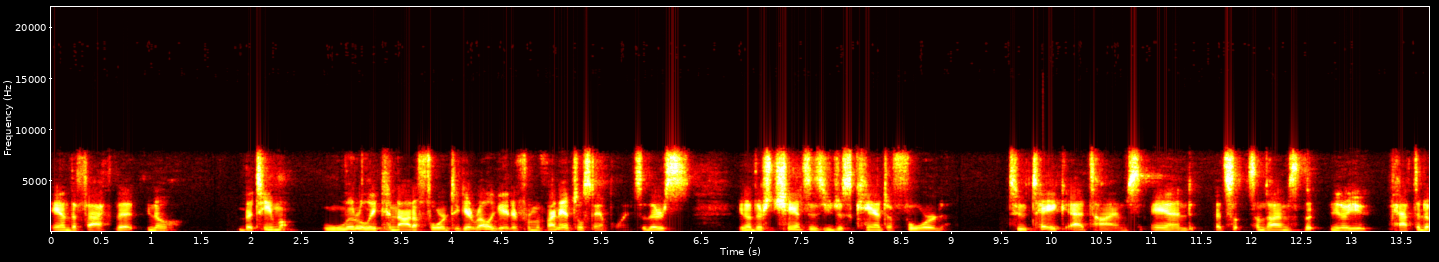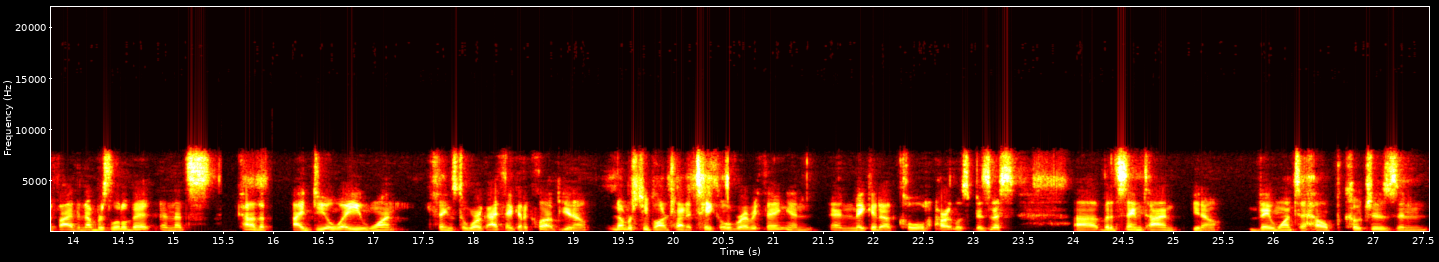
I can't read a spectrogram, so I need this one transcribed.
and the fact that you know the team literally cannot afford to get relegated from a financial standpoint. So there's you know, there's chances you just can't afford to take at times. And that's sometimes that, you know, you have to defy the numbers a little bit. And that's kind of the ideal way you want things to work, I think, at a club. You know, numbers people aren't trying to take over everything and, and make it a cold, heartless business. Uh, but at the same time, you know, they want to help coaches and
